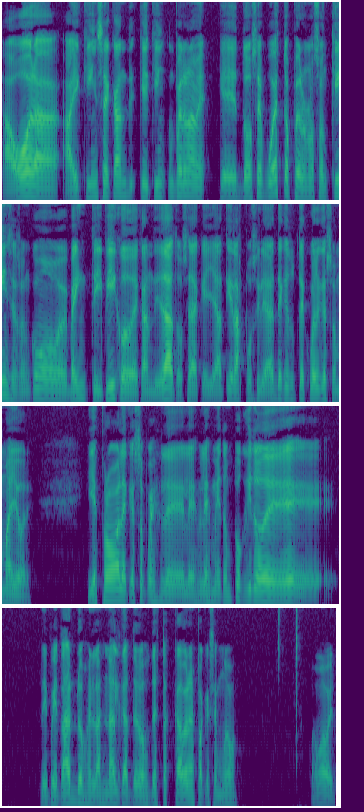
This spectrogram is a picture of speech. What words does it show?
Ahora hay 15 candidatos, perdóname, que 12 puestos, pero no son 15, son como 20 y pico de candidatos. O sea que ya tiene las posibilidades de que tú te cuelgues son mayores. Y es probable que eso pues le- le- les meta un poquito de, de petardos en las nalgas de los de estos cabrones para que se muevan. Vamos a ver.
